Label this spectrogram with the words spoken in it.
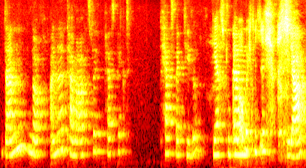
Dann noch eine Kameraperspektive. Perspektive. Die hast du, Ähm, glaube ich, nicht ich. Ja,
